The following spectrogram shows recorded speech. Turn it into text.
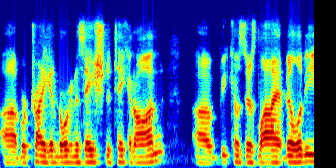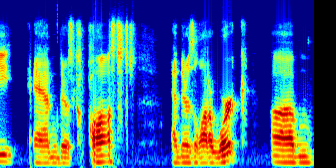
Uh, we're trying to get an organization to take it on uh, because there's liability and there's cost and there's a lot of work. Um,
